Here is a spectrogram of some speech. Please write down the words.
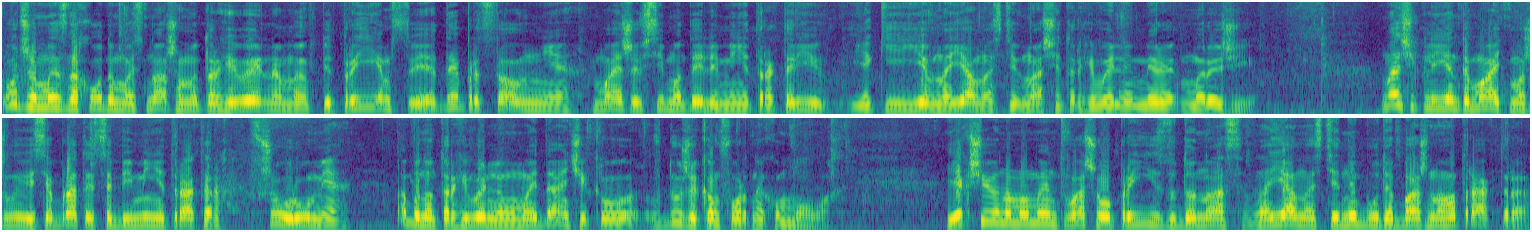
Отже, ми знаходимося в нашому торгівельному підприємстві, де представлені майже всі моделі міні-тракторів, які є в наявності в нашій торгівельній мережі. Наші клієнти мають можливість обрати собі міні-трактор в шоурумі або на торгівельному майданчику в дуже комфортних умовах. Якщо на момент вашого приїзду до нас в наявності не буде бажаного трактора,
